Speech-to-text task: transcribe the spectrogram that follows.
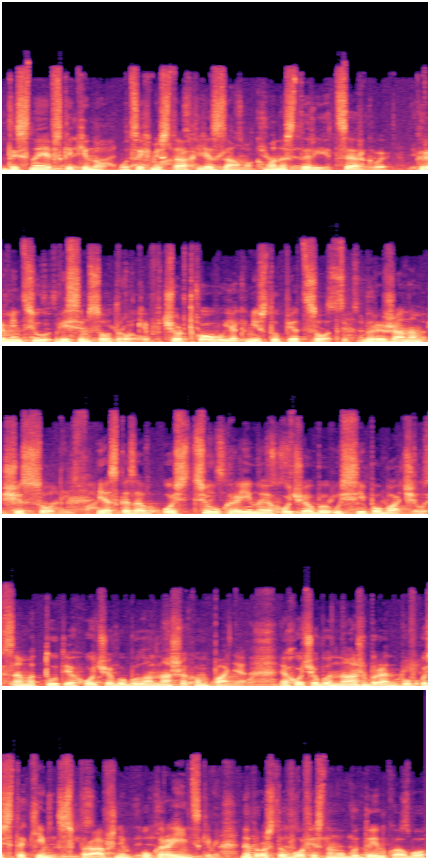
диснеївське кіно. У цих містах є замок, монастирі, церкви. Кремінцю 800 років, Чорткову як місту 500, Бережанам 600. Я сказав: ось цю Україну я хочу, аби усі побачили. Саме тут я хочу, аби була наша компанія. Я хочу, аби наш бренд був ось таким справжнім українським, не просто в офісному будинку або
